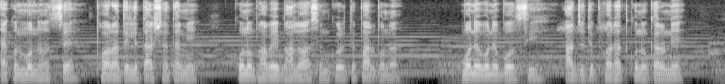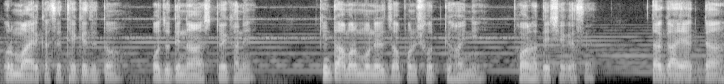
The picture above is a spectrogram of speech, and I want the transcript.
এখন মনে হচ্ছে ফরা দিলে তার সাথে আমি কোনোভাবেই ভালো আসন করতে পারব না। মনে মনে বলছি, আর যদি ফরহাদ কোনো কারণে ওর মায়ের কাছে থেকে যেত, ও যদি না আসতো এখানে। কিন্তু আমার মনের জপন সত্যি হয়নি। ফরহাদ এসে গেছে। তার গায়ে একটা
